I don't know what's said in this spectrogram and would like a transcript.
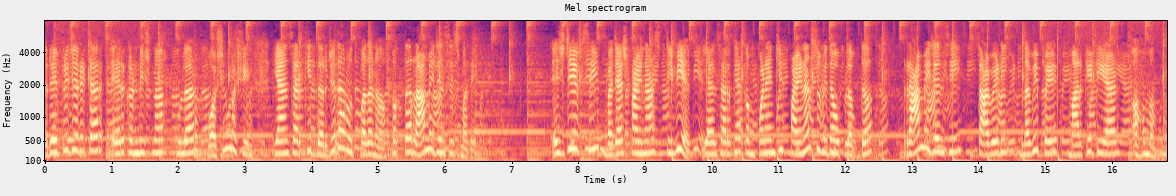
refrigerator air conditioner cooler washing machine यांसारखी दर्जेदार उत्पादनं फक्त राम एजन्सीजमध्ये. H D F C Bajaj finance TVS यांसारख्या कंपन्यांची फायनान्स सुविधा उपलब्ध राम एजन्सी सावेडी नवी पेठ मार्केट यार्ड अहमदनगर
